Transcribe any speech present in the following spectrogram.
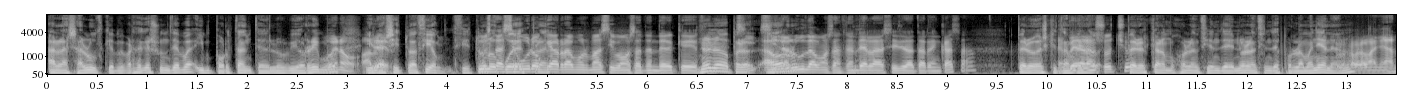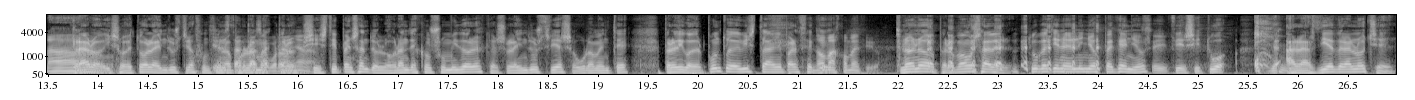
a la salud, que me parece que es un tema importante de los biorritmos bueno, y la situación. Si tú no estás seguro que ahorramos más si vamos a atender que. No, no, pero. Si, la vamos a encender a las 6 de la tarde en casa? Pero es que también pero es que a lo mejor no la enciendes por la mañana, ¿no? Por la mañana. Claro, y sobre todo la industria funciona por la, mañana. Pero si estoy pensando en los grandes consumidores, que es la industria, seguramente, pero digo, del punto de vista me parece no que No me has convencido. No, no, pero vamos a ver, tú que tienes niños pequeños, si tú a las 10 de la noche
